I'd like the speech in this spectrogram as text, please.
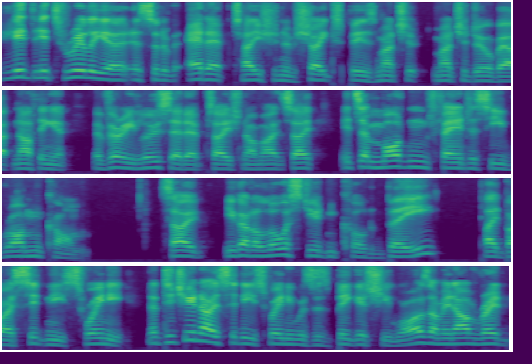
It, it's really a, a, sort of adaptation of Shakespeare's Much Much Ado About Nothing, a, a very loose adaptation, I might say. It's a modern fantasy rom com. So you've got a law student called B, played by Sydney Sweeney. Now, did you know Sydney Sweeney was as big as she was? I mean, I've read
